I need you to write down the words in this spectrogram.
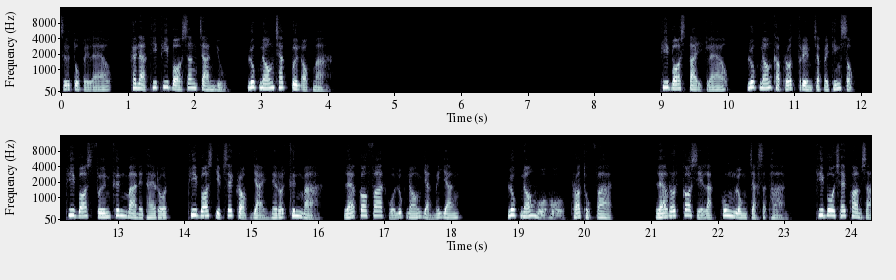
ซื้อตัวไปแล้ว ขณะที่พี่บอสร้างจานอยู่ ลูกน้องชักปืนออกมา พี่บอสตายอีกแล้ว ลูกน้องขับรถเตรียมจะไปทิ้งศพ พี่บอสฟื้นขึ้นมาในท้ายรถ พี่บอสหยิบไส้กรอกใหญ่ในรถขึ้นมา แล้วก็ฟาดหัวลูกน้องอย่างไม่ยัง้ง ลูกน้องหัวโหเพราะถูกฟาด แล้วรถก็เสียหลักพุ่งลงจากสะพาน พี่โบใช้ความสา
